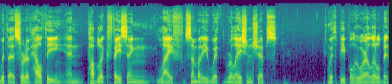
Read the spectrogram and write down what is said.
with a sort of healthy and public facing life, somebody with relationships with people who are a little bit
